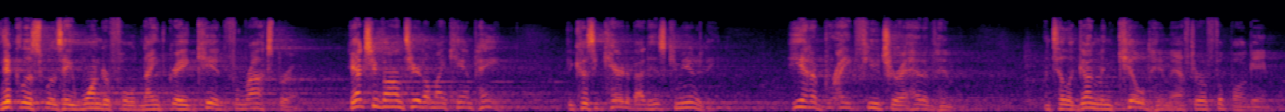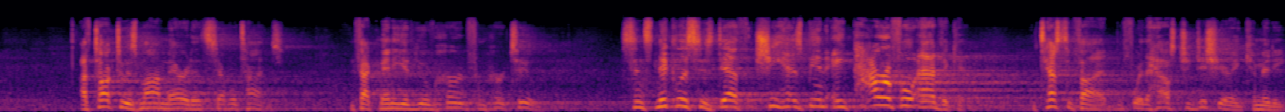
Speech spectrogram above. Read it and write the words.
Nicholas was a wonderful ninth grade kid from Roxborough. He actually volunteered on my campaign because he cared about his community. He had a bright future ahead of him until a gunman killed him after a football game. I've talked to his mom, Meredith, several times. In fact, many of you have heard from her too. Since Nicholas's death, she has been a powerful advocate and testified before the House Judiciary Committee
